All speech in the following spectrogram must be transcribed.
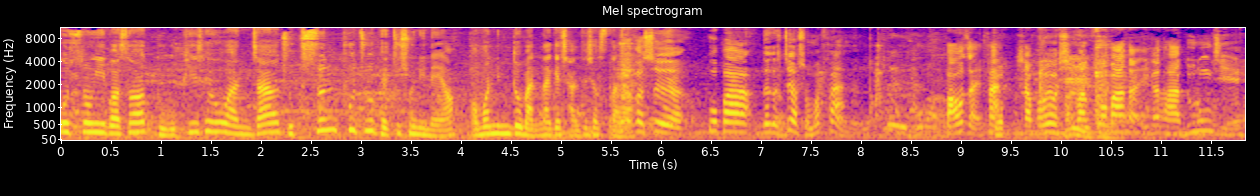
꽃송이 버섯, 두부피, 새우 한자, 죽순, 푸주, 배추순이네요. 어머님도 맛나게 잘 这 드셨어요. 个是锅巴，那个这叫什么饭？煲仔饭。小朋友喜欢锅巴的一个它누룽지。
